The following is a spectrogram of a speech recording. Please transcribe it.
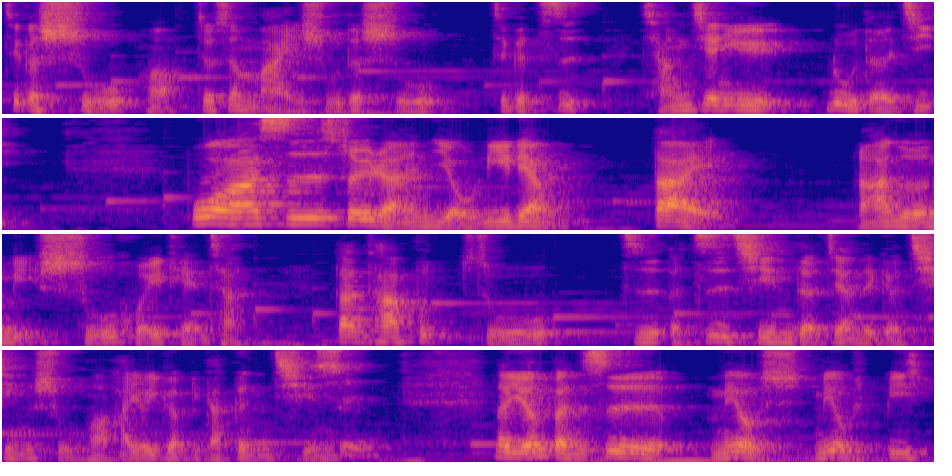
这个赎哈、啊，就是买赎的赎这个字，常见于路德记。波阿斯虽然有力量带。拿俄米赎回田产，但他不足至呃至亲的这样的一个亲属哈，还有一个比他更亲的。是，那原本是没有没有必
